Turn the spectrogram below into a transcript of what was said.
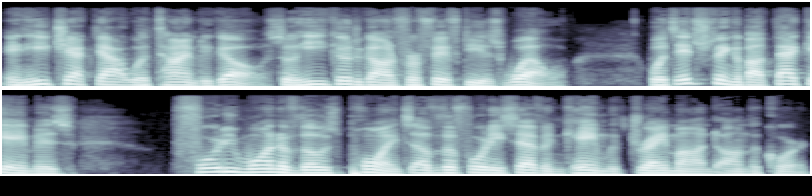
and he checked out with time to go. So he could have gone for 50 as well. What's interesting about that game is 41 of those points of the 47 came with Draymond on the court.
